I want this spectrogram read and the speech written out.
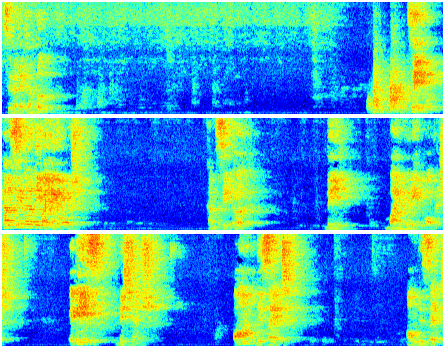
See that example. Say, consider the binary operation. Consider the binary operation. It is distance. On this side, on this side,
